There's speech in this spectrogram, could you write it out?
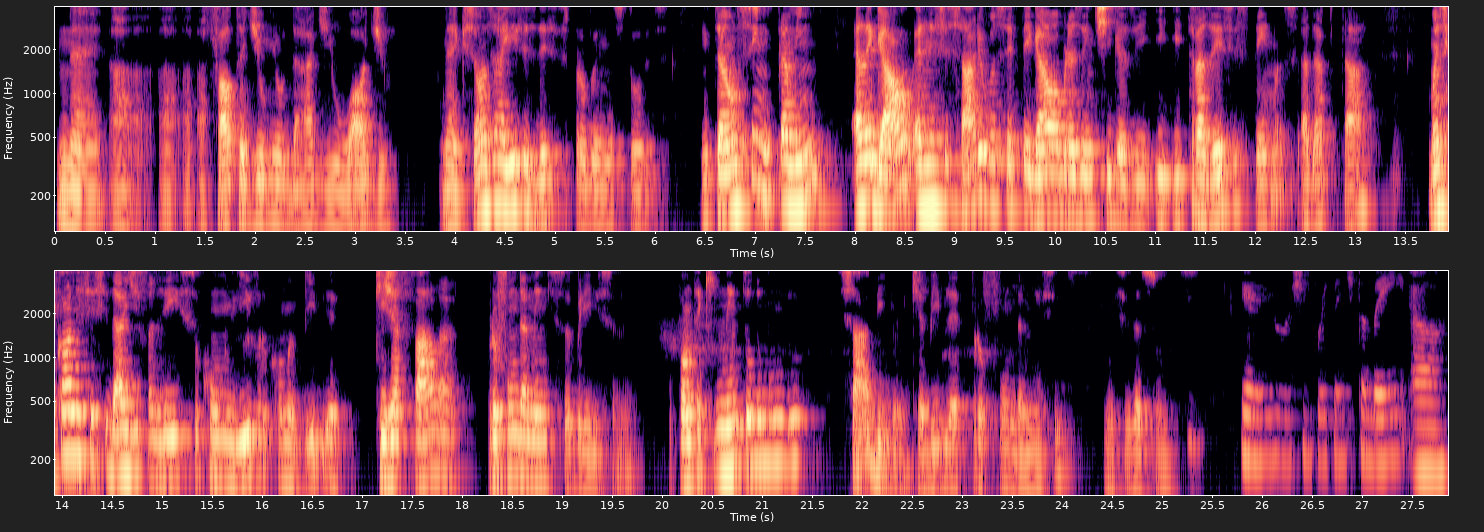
né, a, a, a falta de humildade, o ódio, né, que são as raízes desses problemas todos. Então, sim, para mim é legal, é necessário você pegar obras antigas e, e, e, trazer esses temas, adaptar, mas qual a necessidade de fazer isso com um livro como a Bíblia, que já fala profundamente sobre isso, né? O ponto é que nem todo mundo sabe né, que a Bíblia é profunda nesses, nesses assuntos. É, eu acho importante também uh,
